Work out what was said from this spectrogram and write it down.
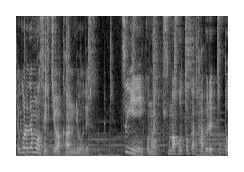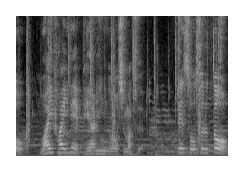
で、これでもう設置は完了です。次にこのスマホとかタブレットと Wi-Fi でペアリングをします。で、そうすると、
